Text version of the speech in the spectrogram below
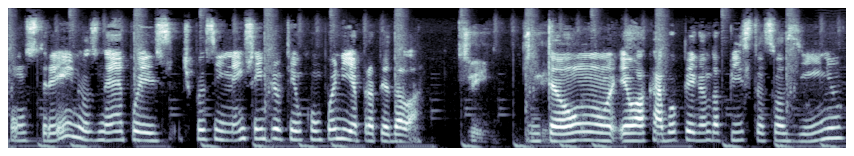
com os treinos, né? Pois, tipo assim, nem sempre eu tenho companhia para pedalar. Sim, sim. Então, eu acabo pegando a pista sozinho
